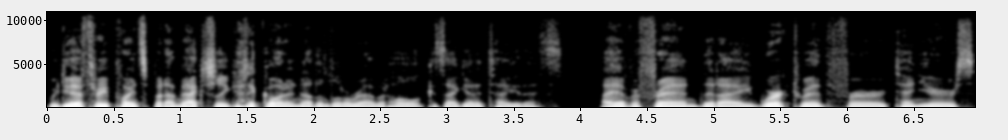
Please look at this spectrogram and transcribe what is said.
We do have three points, but I'm actually going to go on another little rabbit hole because I got to tell you this. I have a friend that I worked with for 10 years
